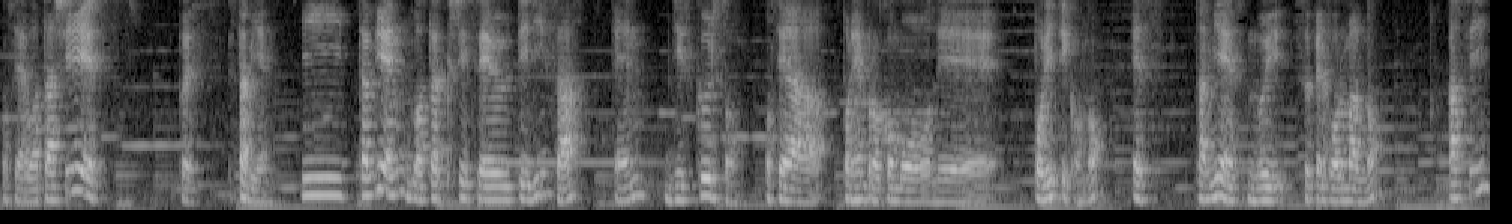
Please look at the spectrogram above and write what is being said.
O sea, watashi es pues está bien. Y también watakushi se utiliza en discurso. O sea, por ejemplo, como de político, ¿no? Es, también es muy super formal, ¿no? Así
